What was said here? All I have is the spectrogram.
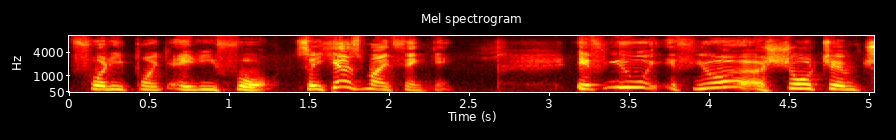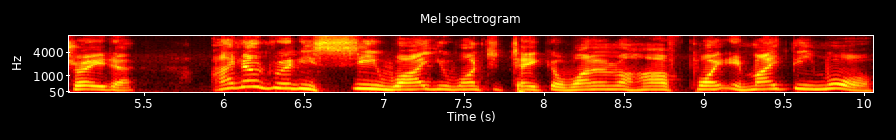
40.84. So here's my thinking. If you if you're a short-term trader, I don't really see why you want to take a one and a half point. It might be more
